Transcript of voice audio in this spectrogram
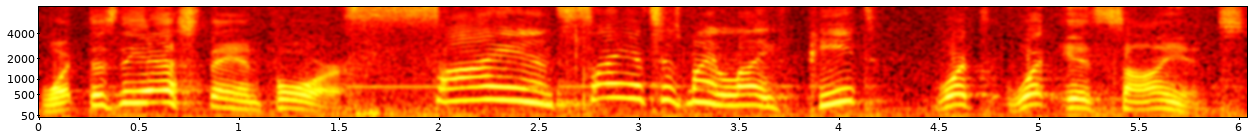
What does the S stand for? Science. Science is my life, Pete. What, what is science?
